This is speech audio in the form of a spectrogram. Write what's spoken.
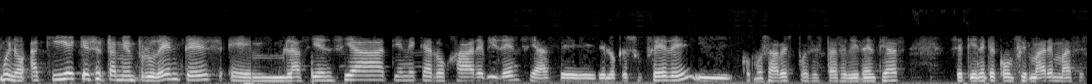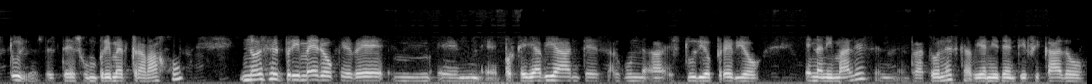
Bueno, aquí hay que ser también prudentes. Em, la ciencia tiene que arrojar evidencias de, lo que sucede y, como sabes, pues estas evidencias se tienen que confirmar en más estudios. Este es un primer trabajo. No es el primero que ve, mm, eh, porque ya había antes algún ah, estudio previo en animales, en, ratones, que habían identificado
